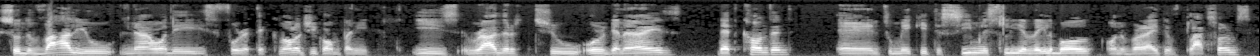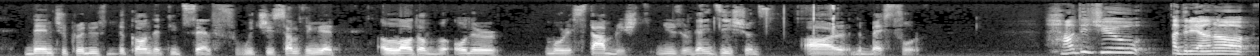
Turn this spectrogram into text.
So the value nowadays for a technology company is rather to organize that content and to make it seamlessly available on a variety of platforms than to produce the content itself, which is something that a lot of other more established news organizations are the best for. How did you, Adriano,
